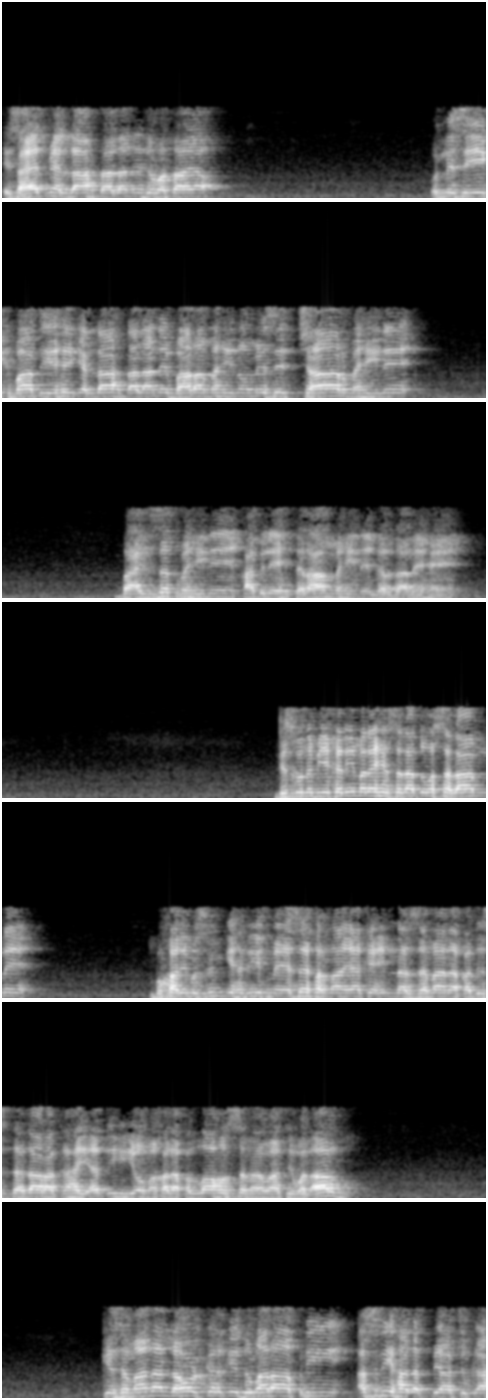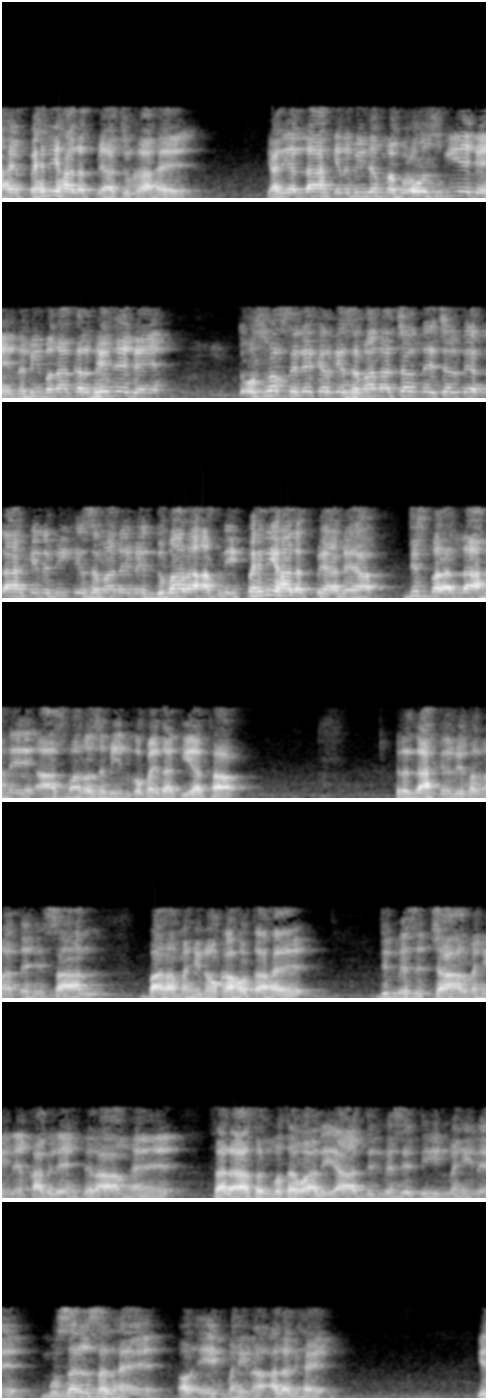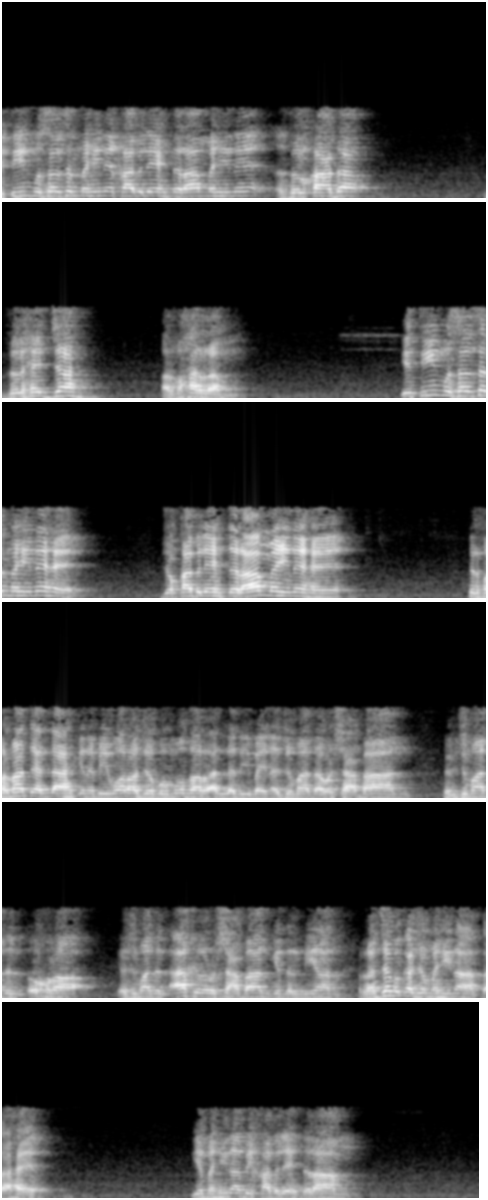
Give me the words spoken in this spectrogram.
اس آیت میں اللہ تعالیٰ نے جو بتایا ان میں سے ایک بات یہ ہے کہ اللہ تعالیٰ نے بارہ مہینوں میں سے چار مہینے باعزت مہینے، قابل احترام مہینے گردانے ہیں۔ جس کو نبی کریم علیہ السلاۃ والسلام نے بخاری مسلم کی حدیث میں ایسے فرمایا کہ ان الزمان قد استدار كهيئته يوم خلق الله السماوات والارض کہ زمانہ لوٹ کر کے دوبارہ اپنی اصلی حالت پہ آ چکا ہے، پہلی حالت پہ آ چکا ہے۔ یعنی اللہ کے نبی جب مبعوث کیے گئے، نبی بنا کر بھیجے گئے، تو اس وقت سے لے کر کے زمانہ چلتے چلتے اللہ کے نبی کے زمانے میں دوبارہ اپنی پہلی حالت پہ آ گیا، جس پر اللہ نے آسمان و زمین کو پیدا کیا تھا۔ پھر اللہ کے نبی فرماتے ہیں، سال بارہ مہینوں کا ہوتا ہے، جن میں سے چار مہینے قابل احترام ہیں۔ ثلاث متوالیات جن میں سے تین مہینے مسلسل ہیں اور ایک مہینہ الگ ہے۔ یہ تین مسلسل مہینے قابل احترام مہینے ذوالقعدہ، ذوالحجہ اور محرم۔ یہ تین مسلسل مہینے ہیں جو قابل احترام مہینے ہیں۔ پھر فرماتے اللہ کے نبی، ورجب مضر الذي بین جمادہ و شعبان پھر جماد الاخرى یا جماد الاخر اور شعبان کے درمیان رجب کا جو مہینہ آتا ہے، یہ مہینہ بھی قابل احترام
